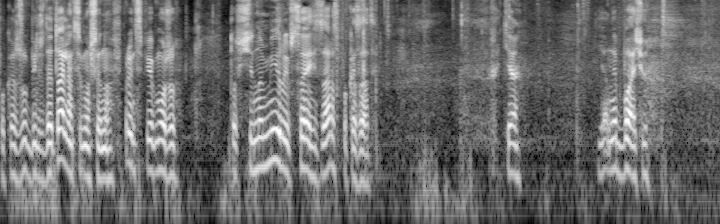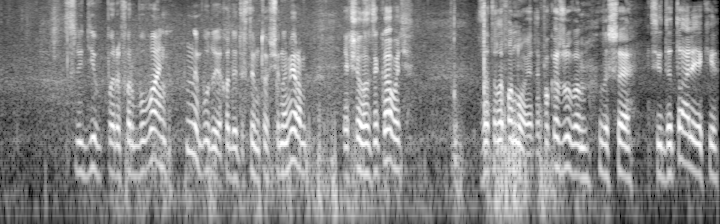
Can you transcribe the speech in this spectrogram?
покажу більш детально цю машину. В принципі, можу товщиномір і все і зараз показати. Хоча я не бачу слідів перефарбувань. Не буду я ходити з тим товщиноміром. Якщо зацікавить, зателефонуєте. Покажу вам лише ці деталі, які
